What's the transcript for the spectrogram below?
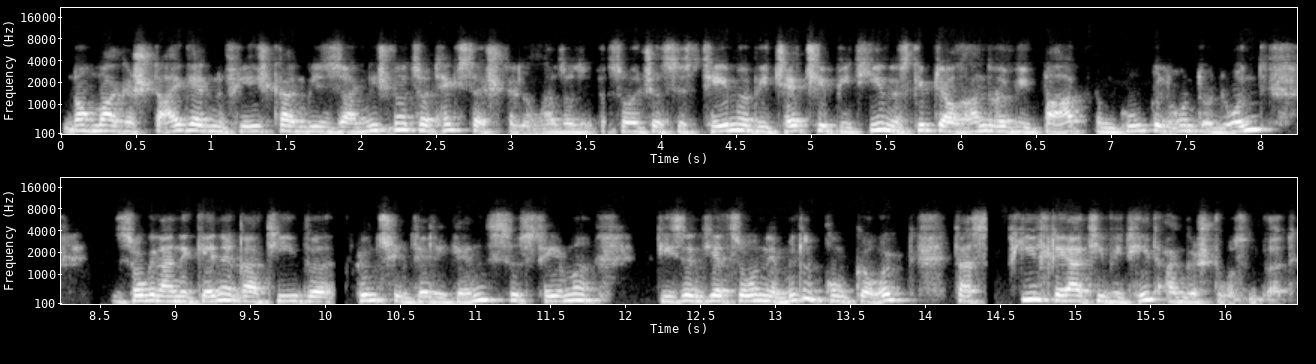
nochmal gesteigerten Fähigkeiten, wie Sie sagen, nicht nur zur Texterstellung, also solche Systeme wie ChatGPT und es gibt ja auch andere wie BART von Google und, und, und, sogenannte generative künstliche Intelligenzsysteme, die sind jetzt so in den Mittelpunkt gerückt, dass viel Kreativität angestoßen wird.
